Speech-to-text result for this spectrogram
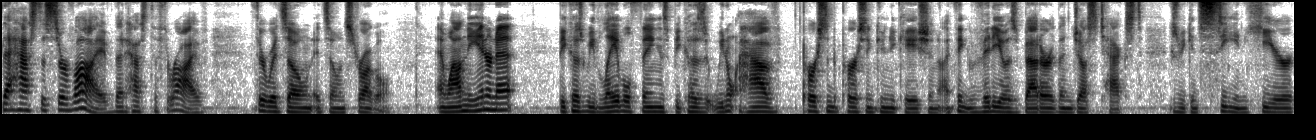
that has to survive that has to thrive through its own its own struggle. And on the internet because we label things because we don't have person to person communication i think video is better than just text because we can see and hear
